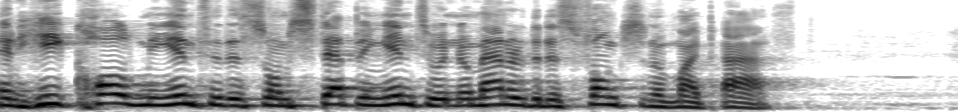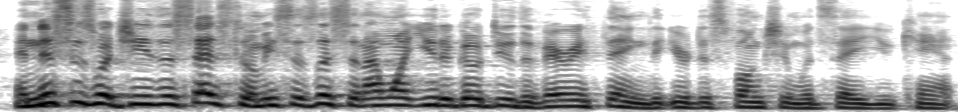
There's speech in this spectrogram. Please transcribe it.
And he called me into this, so I'm stepping into it no matter the dysfunction of my past. And this is what Jesus says to him. He says, Listen, I want you to go do the very thing that your dysfunction would say you can't.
